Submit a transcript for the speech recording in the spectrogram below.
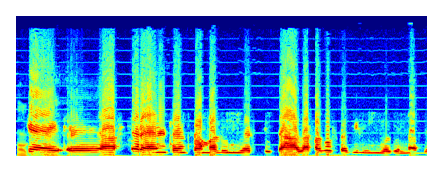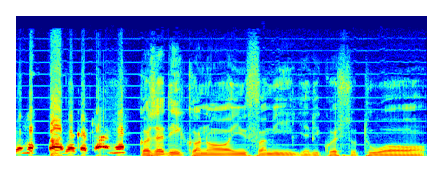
Ok. che è afferente insomma, all'università, alla facoltà di lingue che noi abbiamo qua da Catania. Cosa dicono in famiglia di questo tuo,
